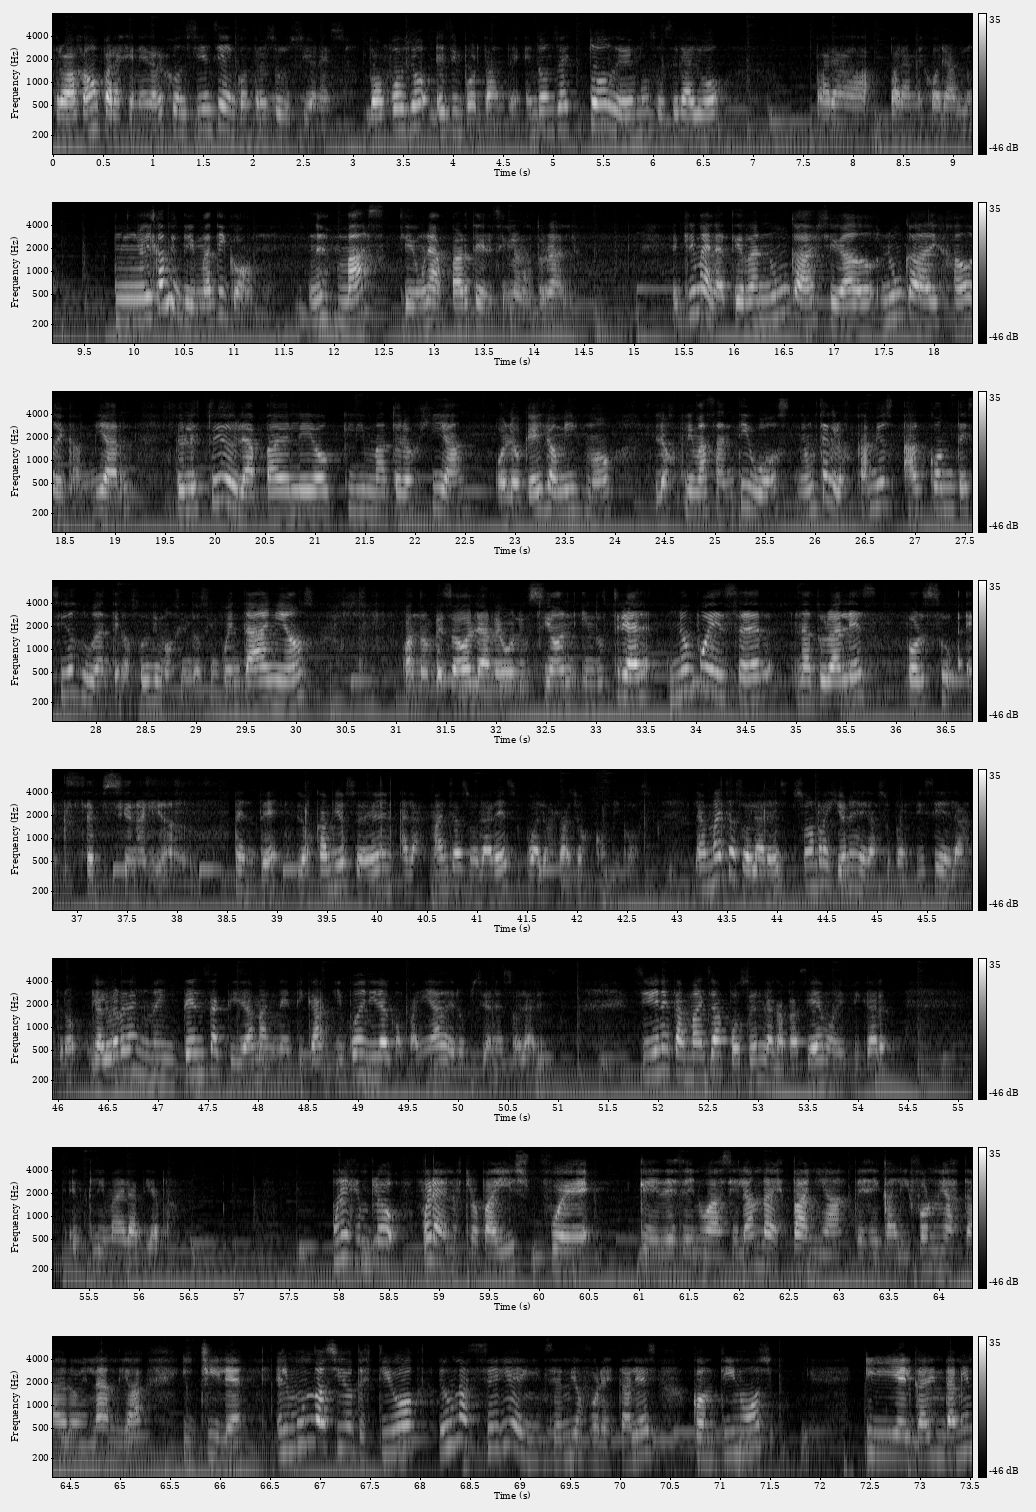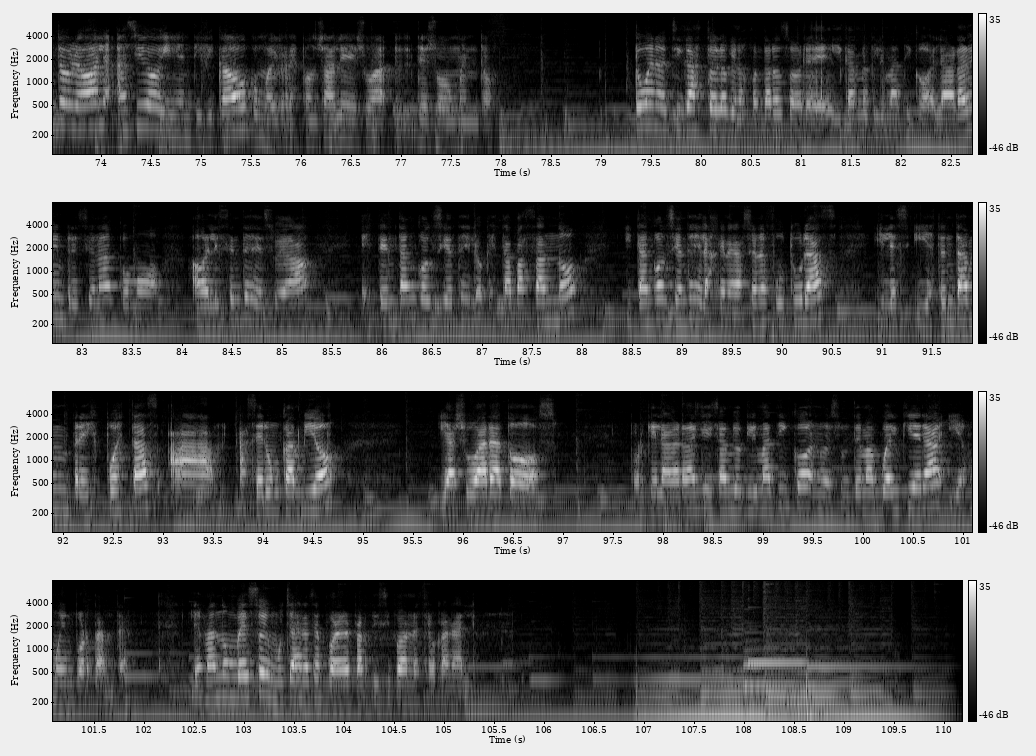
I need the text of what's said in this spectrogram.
trabajamos para generar conciencia y encontrar soluciones. Tu apoyo es importante, entonces todos debemos hacer algo para, para mejorarlo. El cambio climático no es más que una parte del ciclo natural el clima de la Tierra nunca ha llegado, nunca ha dejado de cambiar, pero el estudio de la paleoclimatología, o lo que es lo mismo, los climas antiguos, demuestra que los cambios acontecidos durante los últimos 150 años, cuando empezó la revolución industrial, no pueden ser naturales por su excepcionalidad. Los cambios se deben a las manchas solares o a los rayos cósmicos. Las manchas solares son regiones de la superficie del astro que albergan una intensa actividad magnética y pueden ir acompañadas de erupciones solares. Si bien estas manchas poseen la capacidad de modificar el clima de la Tierra. Un ejemplo fuera de nuestro país fue que desde Nueva Zelanda a España, desde California hasta Groenlandia y Chile, el mundo ha sido testigo de una serie de incendios forestales continuos y el calentamiento global ha sido identificado como el responsable de su, de su aumento. Bueno, chicas, todo lo que nos contaron sobre el cambio climático. La verdad me impresiona cómo adolescentes de su edad estén tan conscientes de lo que está pasando y tan conscientes de las generaciones futuras y, les, y estén tan predispuestas a hacer un cambio y ayudar a todos. Porque la verdad que el cambio climático no es un tema cualquiera y es muy importante. Les mando un beso y muchas gracias por haber participado en nuestro canal.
